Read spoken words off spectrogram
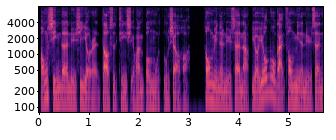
同行的女性友人倒是挺喜欢公母猪笑话，聪明的女生呢、有幽默感、聪明的女生。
